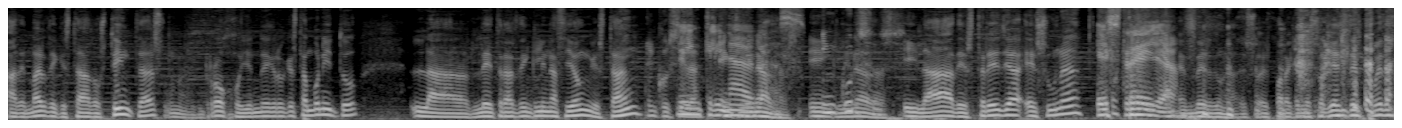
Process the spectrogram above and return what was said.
además de que está a dos tintas uno en rojo y en negro que es tan bonito las letras de inclinación están. Inclinadas. inclinadas, inclinadas. y la A de estrella es una Estrella. en vez de una eso es para que los oyentes puedan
